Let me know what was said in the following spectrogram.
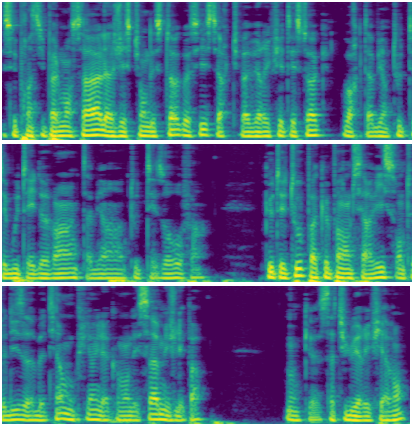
c'est principalement ça. La gestion des stocks aussi. C'est-à-dire que tu vas vérifier tes stocks, voir que tu as bien toutes tes bouteilles de vin, que tu as bien toutes tes eaux, enfin que t'aies tout, pas que pendant le service, on te dise ah bah tiens mon client il a commandé ça mais je l'ai pas. Donc euh, ça tu le vérifies avant.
